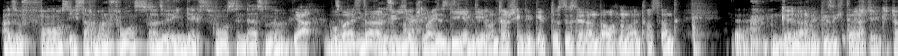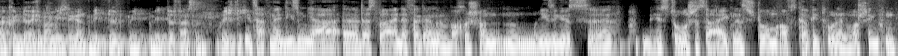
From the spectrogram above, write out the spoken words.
Also Fonds, ich sag mal Fonds, also Indexfonds sind das, ne? Ja, wobei also es da natürlich entsprechend die, die Unterschiede gibt. Das ist ja dann auch nochmal interessant. Äh, genau, alle, die sich da richtig. Da könnt ihr euch mal mit, mit, mit, mit befassen. Richtig. Jetzt hatten wir in diesem Jahr, äh, das war in der vergangenen Woche schon ein riesiges äh, historisches Ereignis, Sturm aufs Kapitol in Washington.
